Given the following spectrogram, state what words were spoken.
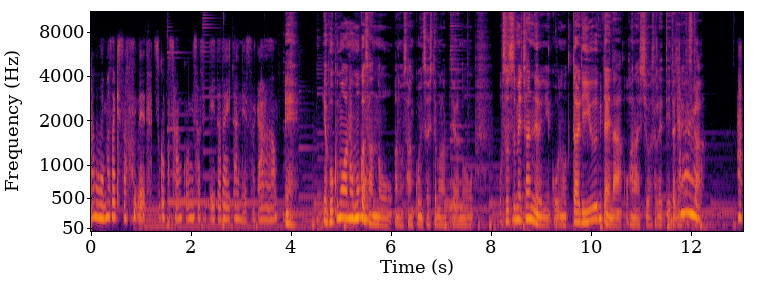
いまさきさんもねすごく参考にさせていただいたんですが。ええ。いや僕もあのはい。モカさんのあの参考にさせてもらってあのおすすめチャンネルにこう載った理由みたいなお話をされていたじゃないですか。はあ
